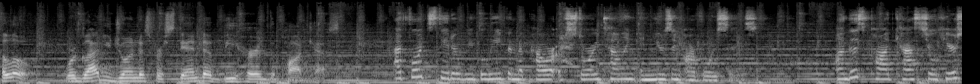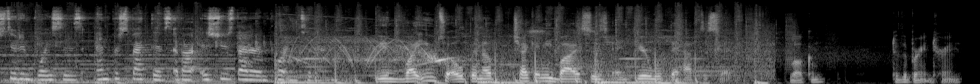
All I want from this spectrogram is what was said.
Hello, we're glad you joined us for Stand Up Be Heard, the podcast. At Ford's Theater, we believe in the power of storytelling and using our voices. On this podcast, you'll hear student voices and perspectives about issues that are important to them. We invite you to open up, check any biases, and hear what they have to say. Welcome to the Brain Train.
